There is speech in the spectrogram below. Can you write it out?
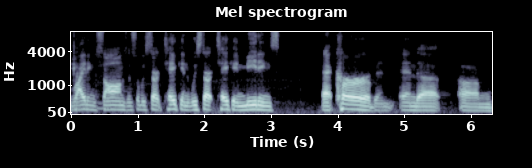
writing songs. And so we start taking, we start taking meetings at Curb and, and, uh, um,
